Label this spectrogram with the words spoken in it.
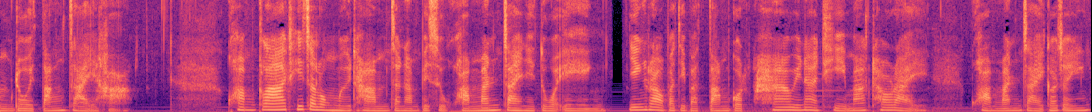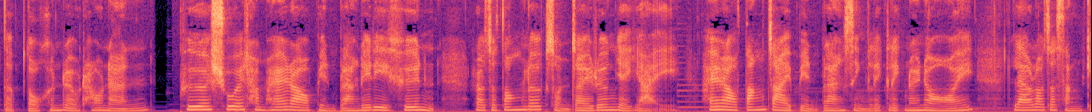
ำโดยตั้งใจค่ะ ความกล้าที่จะลงมือทำจะนำไปสู่ความมั่นใจในตัวเอง ยิ่งเราปฏิบัติตามกฎ 5 วินาทีมากเท่าไหร่ ความมั่นใจก็จะยิ่งเติบโตขึ้นเร็วเท่านั้นเพื่อช่วยทำให้เราเปลี่ยนแปลงได้ดีขึ้น เราจะต้องเลิกสนใจเรื่องใหญ่ ๆ ให้เราตั้งใจเปลี่ยนแปลงสิ่งเล็กๆ น้อยๆ แล้วเราจะสังเก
